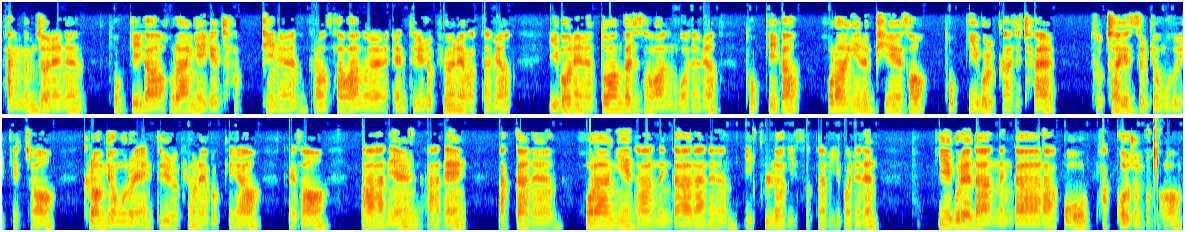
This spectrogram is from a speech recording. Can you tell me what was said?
방금 전에는 토끼가 호랑이에게 잡히는 그런 상황을 엔트리로 표현해 봤다면 이번에는 또 한 가지 상황은 뭐냐면 토끼가 호랑이를 피해서 토끼굴까지 잘 도착했을 경우도 있겠죠. 그런 경우를 엔트리로 표현해 볼게요. 그래서 만일 안에 아까는 호랑이에 닿았는가 라는 이 블럭이 있었다면 이번에는 토끼굴에 닿았는가 라고 바꿔준 거죠.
